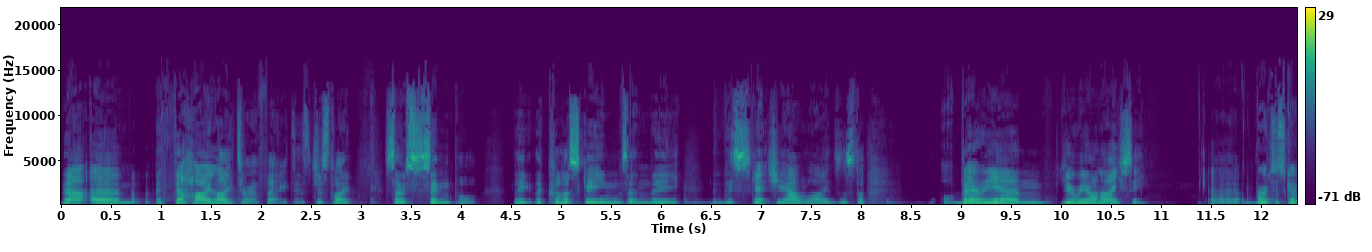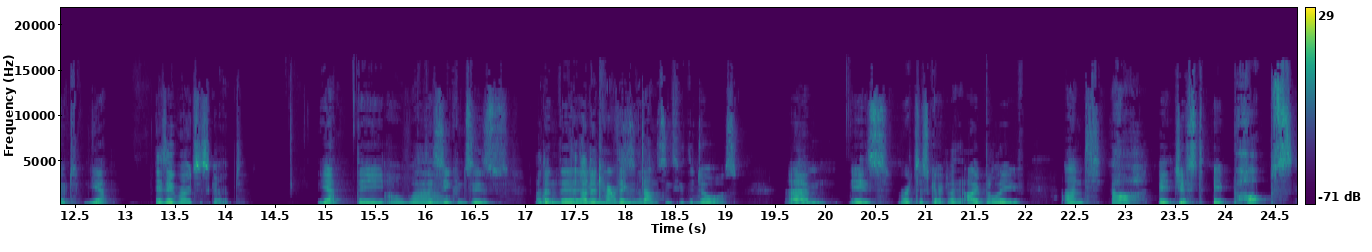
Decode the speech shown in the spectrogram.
That um the highlighter effect. It's just like so simple. The the color schemes and the the sketchy outlines and stuff. Very um Yuri on Ice. Uh, Rotoscoped, yeah, is it rotoscoped? Yeah. The Oh, wow. the sequences I when the I characters are dancing through the doors um, is rotoscoped, I, I believe, and ah, it just it pops.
